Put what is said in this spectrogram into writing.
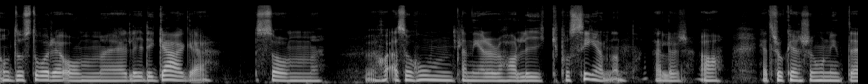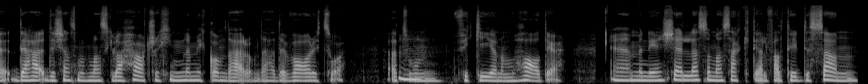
Och då står det om eh, Lady Gaga som... Alltså hon planerar att ha lik på scenen. Eller ja, jag tror kanske hon inte... Det, här, det känns som att man skulle ha hört så himla mycket om det här om det hade varit så. Att hon fick igenom att ha det. Eh, Men det är en källa som har sagt i alla fall till The Sun.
